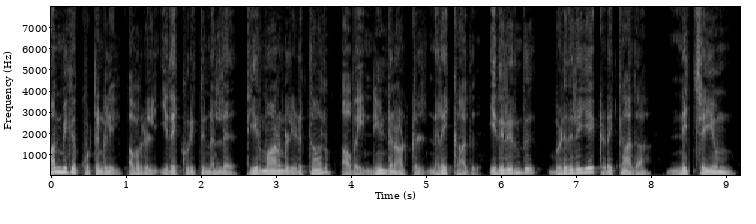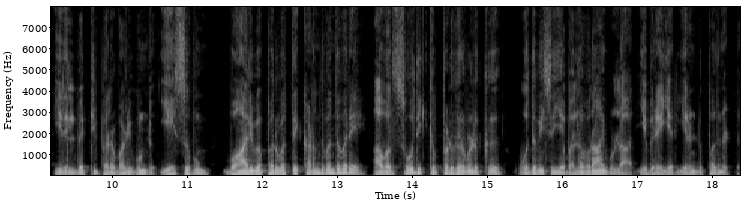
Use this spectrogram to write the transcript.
ஆன்மீக கூட்டங்களில் அவர்கள் இதை குறித்து நல்ல தீர்மானங்கள் எடுத்தாலும் அவை நீண்ட நாட்கள் நிலைக்காது. இதிலிருந்து விடுதலையே கிடைக்காதா? நிச்சயம் இதில் வெற்றி பெற வழி உண்டு. இயேசுவும் வாலிப பருவத்தை கடந்து வந்தவரே. அவர் சோதிக்கப்படுகிறவர்களுக்கு உதவி செய்ய வல்லவராய் உள்ளார். எபிரேயர் இரண்டு பதினெட்டு.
